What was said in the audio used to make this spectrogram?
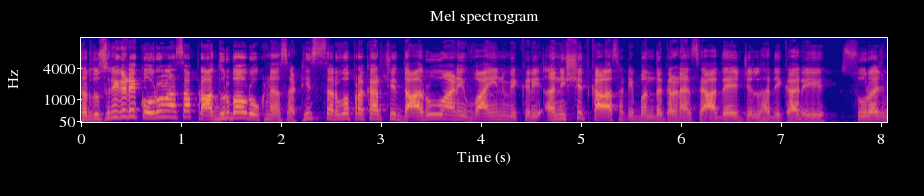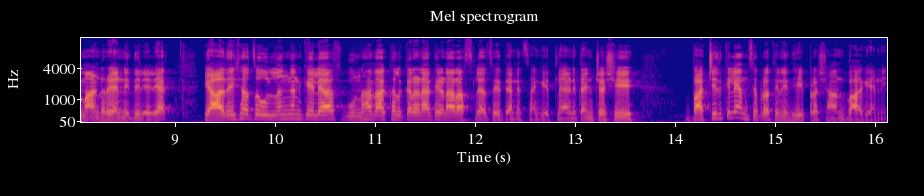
तर दुसरीकडे कोरोनाचा प्रादुर्भाव रोखण्यासाठी सर्व प्रकारची दारू आणि वाईन विक्री अनिश्चित काळासाठी बंद करण्याचे आदेश जिल्हाधिकारी सूरज मांढरे यांनी दिलेले आहेत. या आदेशाचं उल्लंघन केल्यास गुन्हा दाखल करण्यात येणार असल्याचे त्यांनी सांगितले आणि त्यांच्याशी बातचीत केली आमचे प्रतिनिधी प्रशांत बाग यांनी.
